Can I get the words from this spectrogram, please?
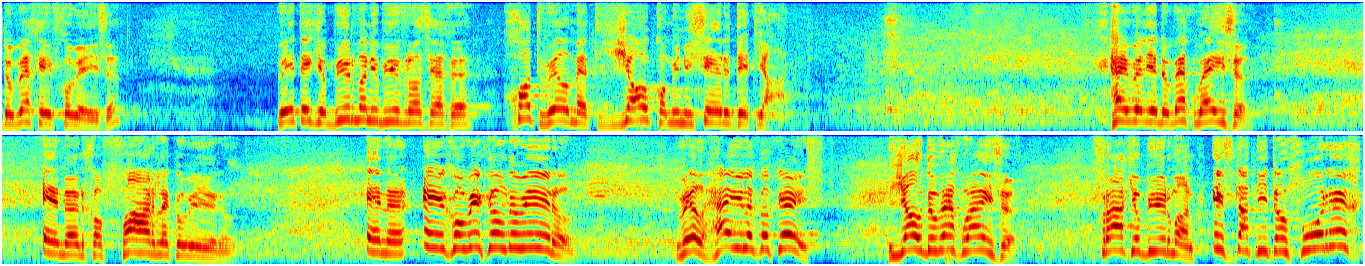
de weg heeft gewezen. Weet tegen je buurman, je buurvrouw zeggen, God wil met jou communiceren dit jaar. Hij wil je de weg wijzen. In een gevaarlijke wereld. In een ingewikkelde wereld. Wil Heilige Geest jou de weg wijzen. Vraag je buurman, is dat niet een voorrecht?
